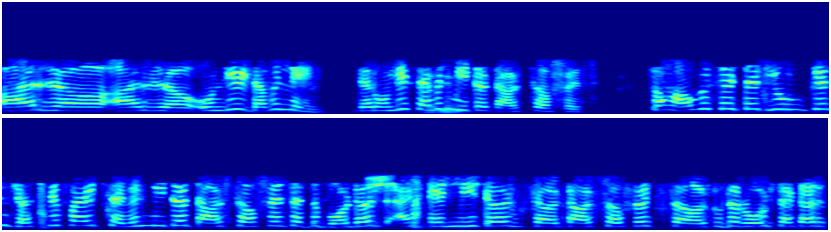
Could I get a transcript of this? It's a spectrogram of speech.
are uh, are uh, only double lane they're only 7 mm-hmm. meter tar surface so how is it that you can justify 7 meter tar surface at the borders and 10 meters uh, tar surface uh, to the roads that are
